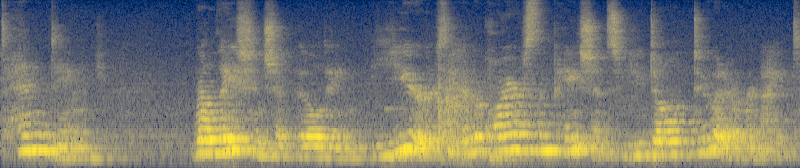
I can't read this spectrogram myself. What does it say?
tending, relationship building, years. It requires some patience. You don't do it overnight.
